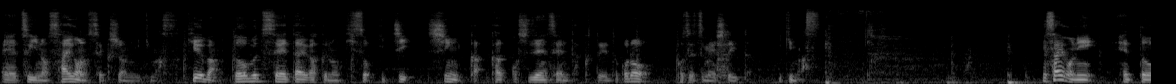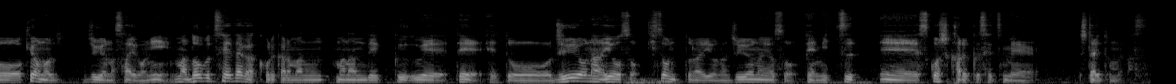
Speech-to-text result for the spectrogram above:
えー、次の最後のセクションに行きます。9番動物生態学の基礎1進化かっこ自然選択というところをご説明していきます。最後に、えっと、今日の授業の最後に、まあ、動物生態学これから学んでいく上で、えっと、重要な要素基礎となるような重要な要素、えー、3つ、えー、少し軽く説明したいと思います。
